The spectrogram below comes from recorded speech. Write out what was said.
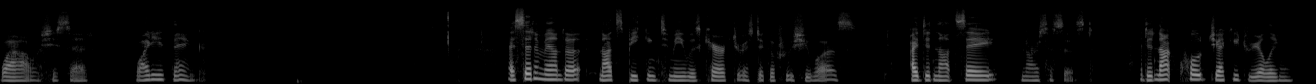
Wow, she said. Why do you think? I said Amanda not speaking to me was characteristic of who she was. I did not say narcissist. I did not quote Jackie Dreeling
